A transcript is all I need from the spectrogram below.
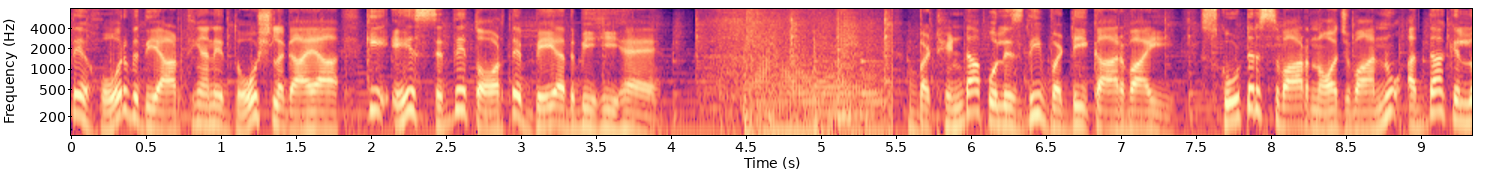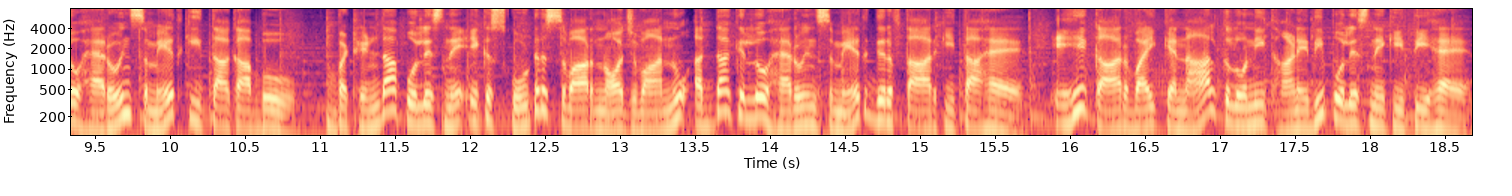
ਤੇ ਹੋਰ ਵਿਦਿਆਰਥੀਆਂ ਨੇ ਦੋਸ਼ ਲਗਾਇਆ ਕਿ ਇਹ ਸਿੱਧੇ ਤੌਰ ਤੇ ਬੇਅਦਬੀ ਹੀ ਹੈ। ਬਠਿੰਡਾ ਪੁਲਿਸ ਦੀ ਵੱਡੀ ਕਾਰਵਾਈ। ਸਕੂਟਰ ਸਵਾਰ ਨੌਜਵਾਨ ਨੂੰ ਅੱਧਾ ਕਿਲੋ ਹੈਰੋਇਨ ਸਮੇਤ ਕੀਤਾ ਕਾਬੂ। ਬਠਿੰਡਾ ਪੁਲਿਸ ਨੇ ਇੱਕ ਸਕੂਟਰ ਸਵਾਰ ਨੌਜਵਾਨ ਨੂੰ ਅੱਧਾ ਕਿਲੋ ਹੈਰੋਇਨ ਸਮੇਤ ਗ੍ਰਿਫਤਾਰ ਕੀਤਾ ਹੈ। ਇਹ ਕਾਰਵਾਈ ਕੈਨਾਲ ਕਲੋਨੀ ਥਾਣੇ ਦੀ ਪੁਲਿਸ ਨੇ ਕੀਤੀ ਹੈ।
